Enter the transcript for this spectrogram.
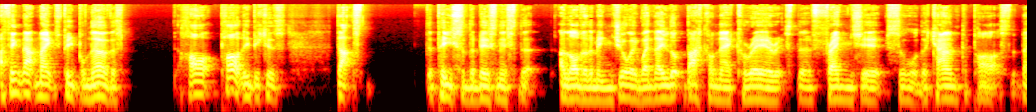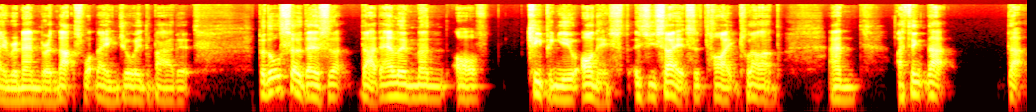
I think that makes people nervous, partly because that's the piece of the business that a lot of them enjoy when they look back on their career. It's the friendships or the counterparts that they remember, and that's what they enjoyed about it. But also, there's a, that element of keeping you honest. As you say, it's a tight club, and I think that that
